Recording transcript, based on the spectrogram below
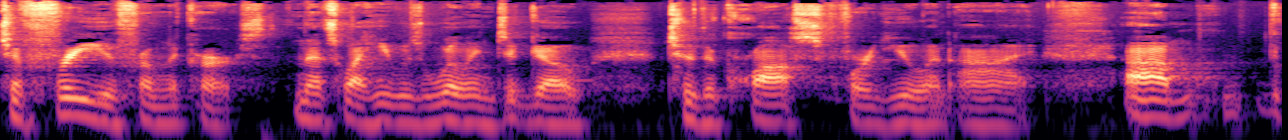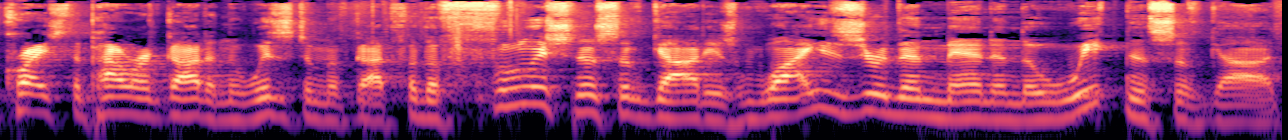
to free you from the curse. And that's why he was willing to go to the cross for you and I. Um, Christ, the power of God and the wisdom of God. For the foolishness of God is wiser than men, and the weakness of God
